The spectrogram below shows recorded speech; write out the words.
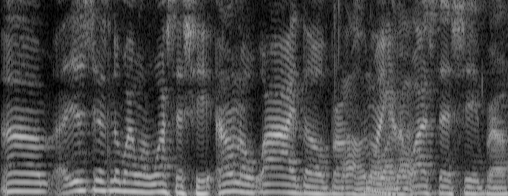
Um, it's just nobody want to watch that shit. I don't know why though, bro. I Somebody why gotta not. watch that shit, bro.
